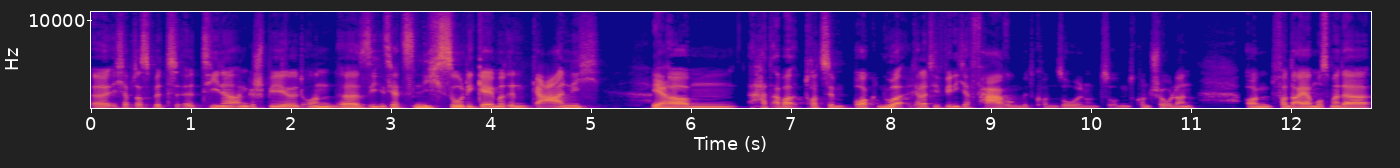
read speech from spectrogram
äh, ich habe das mit äh, Tina angespielt und äh, sie ist jetzt nicht so die Gamerin, gar nicht. Ja. Ähm, hat aber trotzdem Bock, nur relativ wenig Erfahrung mit Konsolen und, und Controllern. Und von daher muss man da,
